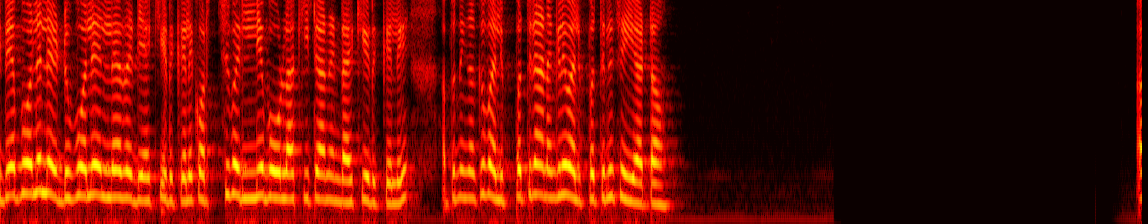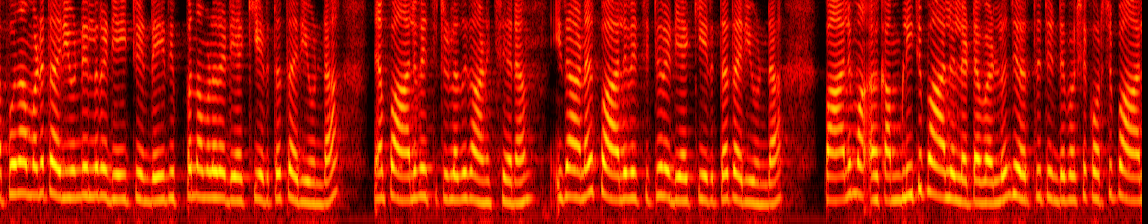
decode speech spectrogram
ഇതേപോലെ ലഡു പോലെ എല്ലാം റെഡിയാക്കി എടുക്കൽ കുറച്ച് വലിയ ബോളാക്കിയിട്ടാണ് ഉണ്ടാക്കി എടുക്കൽ അപ്പോൾ നിങ്ങൾക്ക് വലിപ്പത്തിലാണെങ്കിൽ വലിപ്പത്തിൽ ചെയ്യാം കേട്ടോ അപ്പോൾ നമ്മുടെ തരിയുണ്ടെല്ലാം റെഡി ആയിട്ടുണ്ട്. ഇതിപ്പോൾ നമ്മൾ റെഡിയാക്കി എടുത്ത തരിയുണ്ട. ഞാൻ പാൽ വെച്ചിട്ടുള്ളത് കാണിച്ചു തരാം. ഇതാണ് പാൽ വെച്ചിട്ട് റെഡിയാക്കി എടുത്ത തരിയുണ്ട. പാൽ കംപ്ലീറ്റ് പാലല്ല കേട്ടോ. വെള്ളം ചേർത്തിട്ടുണ്ട്. പക്ഷെ കുറച്ച് പാൽ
